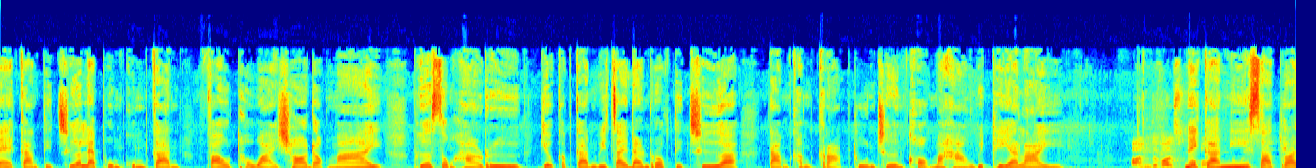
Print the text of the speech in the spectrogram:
นกการติดเชื้อและภูมิคุ้มกัน เฝ้าถวายช่อดอกไม้ เพื่อส่งหารือเกี่ยวกับการวิจัยด้านโรคติดเชื้อ ตามคำกราบทูลเชิญของมหาวิทยาลัยในการนี้ศาสตรา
